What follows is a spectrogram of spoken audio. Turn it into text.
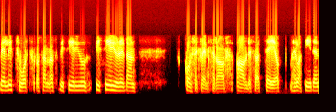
väldigt svårt för oss annars. Vi ser ju, vi ser ju redan konsekvenser av, av det så att säga. Och hela tiden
